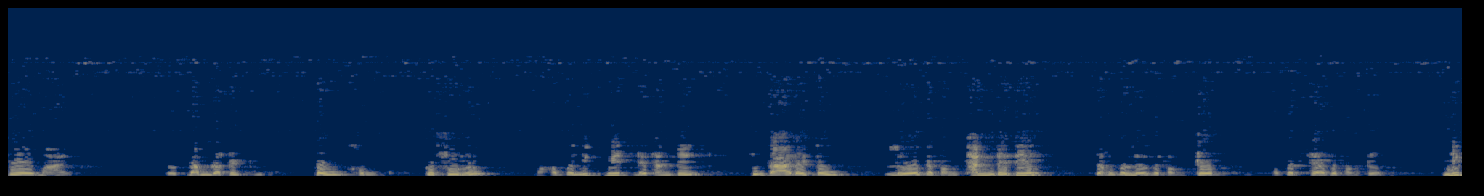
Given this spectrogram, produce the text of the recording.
vê mãi rồi đâm ra cái tu không có phương hướng mà không có nhất quyết để thăng tiến. Chúng ta ở đây tu lựa cái phần thanh để tiến chứ không có lựa cái phần trượt không có theo cái phần trượt. Nhất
